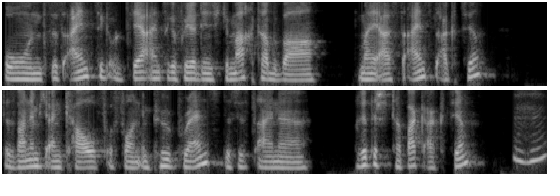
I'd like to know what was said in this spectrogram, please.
Und das einzige und der einzige Fehler, den ich gemacht habe, war meine erste Einzelaktie. Das war nämlich ein Kauf von Imperial Brands. Das ist eine britische Tabakaktie, mhm.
